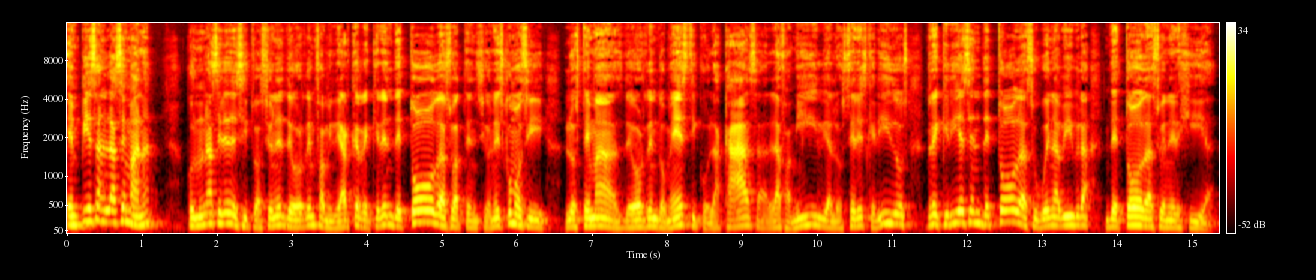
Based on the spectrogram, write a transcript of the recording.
Empiezan la semana con una serie de situaciones de orden familiar que requieren de toda su atención. Es como si los temas de orden doméstico, la casa, la familia, los seres queridos, requiriesen de toda su buena vibra, de toda su energía.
